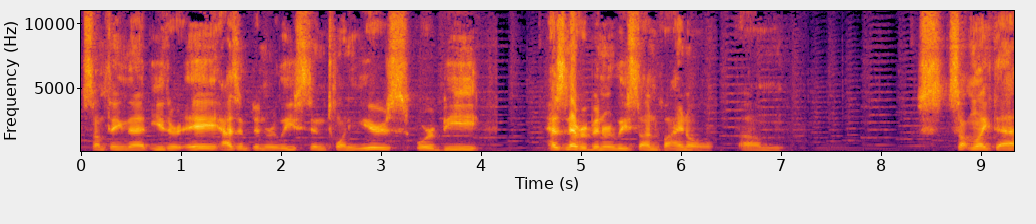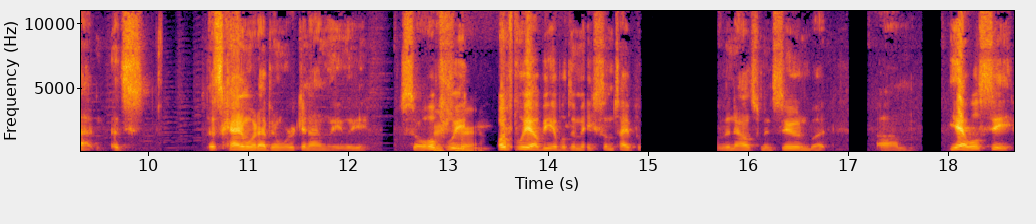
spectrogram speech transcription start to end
something that either A hasn't been released in 20 years or B has never been released on vinyl. Um, something like that. That's that's kind of what I've been working on lately. So hopefully, sure. hopefully I'll be able to make some type of announcement soon. But um, yeah, we'll see.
